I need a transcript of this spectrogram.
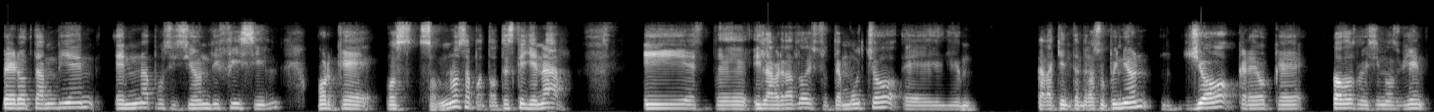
pero también en una posición difícil porque pues son unos zapatotes que llenar. Y, este, y la verdad lo disfruté mucho. eh, cada quien tendrá su opinión. Yo creo que todos lo hicimos bien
